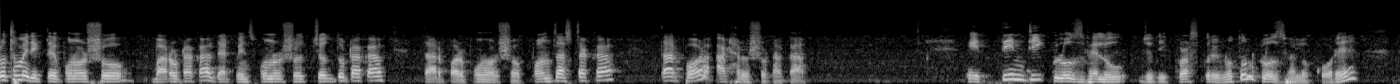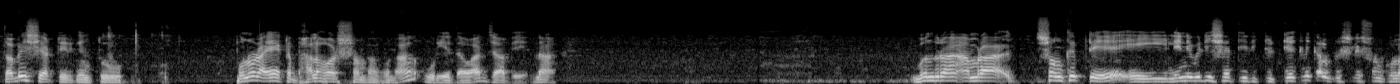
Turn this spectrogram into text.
প্রথমে দেখতে হবে পনেরোশো বারো টাকা দ্যাট মিন্স পনেরোশো চোদ্দ টাকা, তারপর পনেরোশো পঞ্চাশ টাকা, তারপর আঠারোশো টাকা। এই তিনটি ক্লোজ ভ্যালু যদি ক্রস করে নতুন ক্লোজ ভ্যালু করে, তবে শেয়ারটির কিন্তু পুনরায় একটা ভালো হওয়ার সম্ভাবনা উড়িয়ে দেওয়া যাবে না। বন্ধুরা, আমরা সংক্ষিপ্তে এই লিনিভিটি শেয়ারটির একটু টেকনিক্যাল বিশ্লেষণগুলো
